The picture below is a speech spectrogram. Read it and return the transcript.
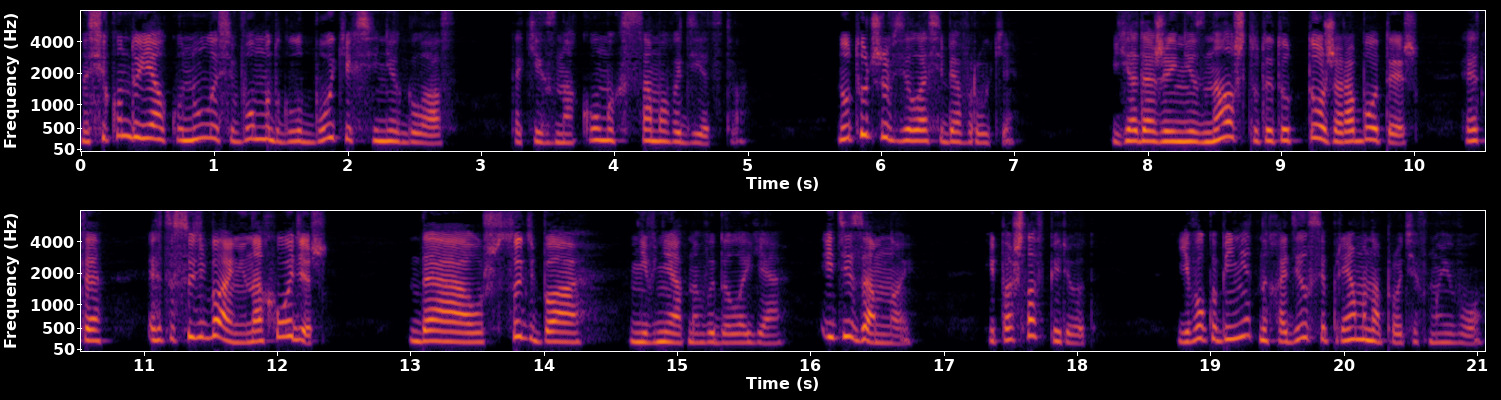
На секунду я окунулась в омут глубоких синих глаз, таких знакомых с самого детства. Но тут же взяла себя в руки. Я даже и не знал, что ты тут тоже работаешь. Это... это судьба, не находишь? Да уж, судьба. — невнятно выдала я. «Иди за мной!» И пошла вперед. Его кабинет находился прямо напротив моего.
